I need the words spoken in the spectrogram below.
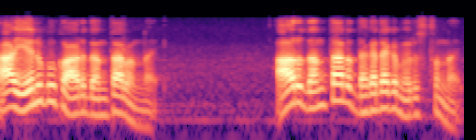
ఆ ఏనుగుకు ఆరు దంతాలున్నాయి. ఆరు దంతాలు దగదగ మెరుస్తున్నాయి.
